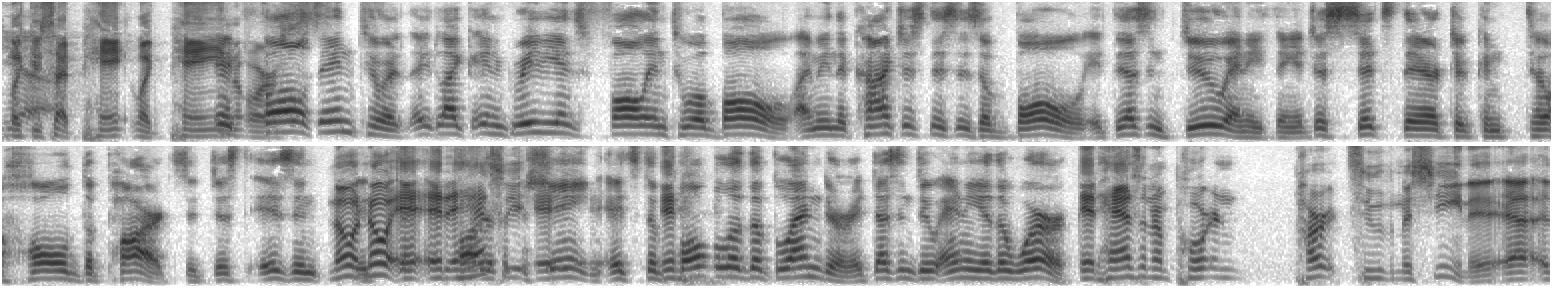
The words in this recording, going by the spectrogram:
like Yeah. you said, pain like pain It or falls into it. It- like ingredients fall into a bowl. I mean, the consciousness is a bowl. It doesn't do anything. It just sits there to con- to hold the parts. It just isn't. No, it's no, it- it has the to- it- it's the it- bowl of the blender. It doesn't do any of the work. it has an important part to the machine. It, uh,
